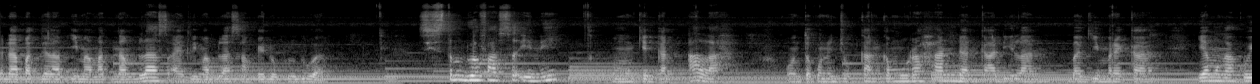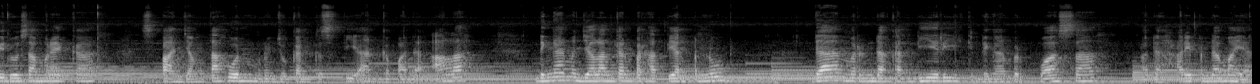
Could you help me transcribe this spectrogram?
terdapat dalam Imamat 16 ayat 15 sampai 22. Sistem dua fase ini memungkinkan Allah untuk menunjukkan kemurahan dan keadilan bagi mereka yang mengakui dosa mereka sepanjang tahun menunjukkan kesetiaan kepada Allah dengan menjalankan perhatian penuh dan merendahkan diri dengan berpuasa pada hari pendamaian.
